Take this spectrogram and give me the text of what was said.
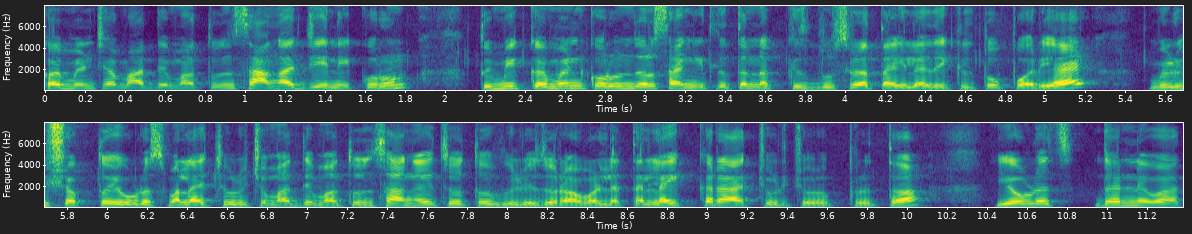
कमेंटच्या माध्यमातून सांगा. जेणेकरून तुम्ही कमेंट करून जर सांगितलं तर नक्कीच दुसऱ्या ताईला देखील तो पर्याय मिळू शकतो. एवढंच मला आजच्या व्हिडिओच्या माध्यमातून सांगायचं होतं. व्हिडिओ जर आवडला तर लाईक करा. आजच्या व्हिडिओपर्यंत एवढंच. धन्यवाद.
